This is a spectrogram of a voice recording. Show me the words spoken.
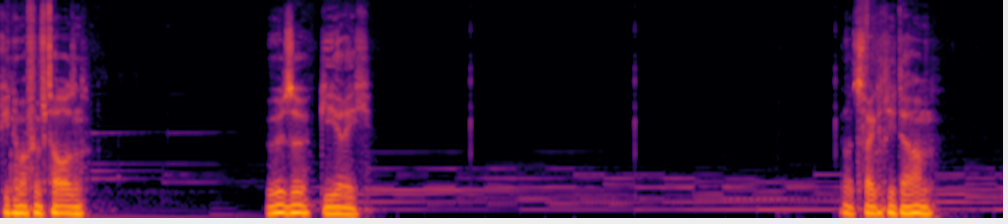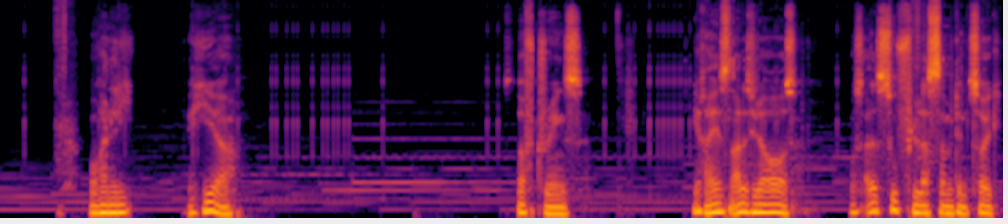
Krieg nochmal 5000. Böse, gierig. Nur zwei Kredite haben. Woran liegt... Hier. Softdrinks. Die reißen alles wieder raus. Muss alles zupflastern mit dem Zeug.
